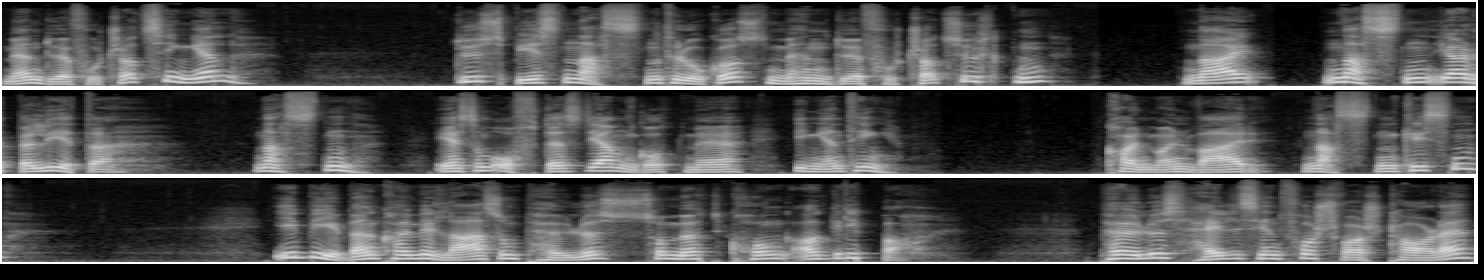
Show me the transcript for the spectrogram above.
men du er fortsatt singel. Du spiste nesten frokost, men du er fortsatt sulten. Nei, nesten hjelper lite. Nesten er som oftest jevngodt med ingenting. Kan man være nesten kristen? I Bibelen kan vi lese om Paulus som møtte kong Agrippa. Paulus holder sin forsvarstale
